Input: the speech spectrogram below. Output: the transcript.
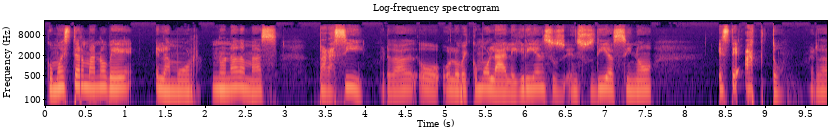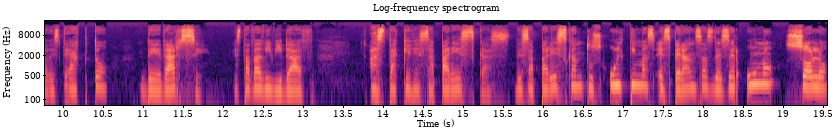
cómo este hermano ve el amor no nada más para sí, ¿verdad? O, lo ve como la alegría en sus, en sus días, sino este acto, ¿verdad? Este acto de darse, esta dadividad, hasta que desaparezcas, desaparezcan tus últimas esperanzas de ser uno solo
